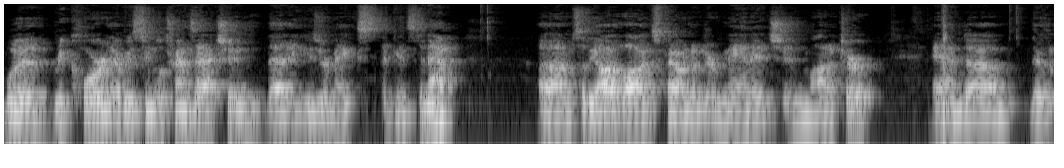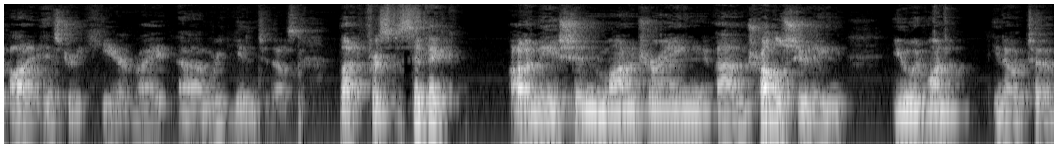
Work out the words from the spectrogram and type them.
would record every single transaction that a user makes against an app. Um, so the audit log is found under manage and monitor. And um, there's an audit history here, right, um, where you get into those. But for specific automation, monitoring, um, troubleshooting, you would want you know to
